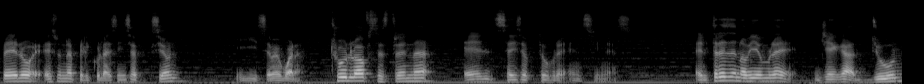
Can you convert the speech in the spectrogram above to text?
pero es una película de ciencia ficción y se ve buena. True Love se estrena el 6 de octubre en cines. El 3 de noviembre llega Dune,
